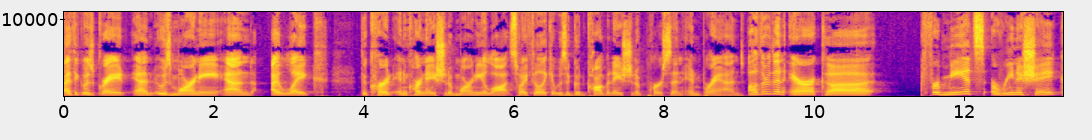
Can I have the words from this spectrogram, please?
I think it was great, and it was Marni, and I like the current incarnation of Marni a lot. So I feel like it was a good combination of person and brand. Other than Erykah, for me, it's Irina Shayk.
